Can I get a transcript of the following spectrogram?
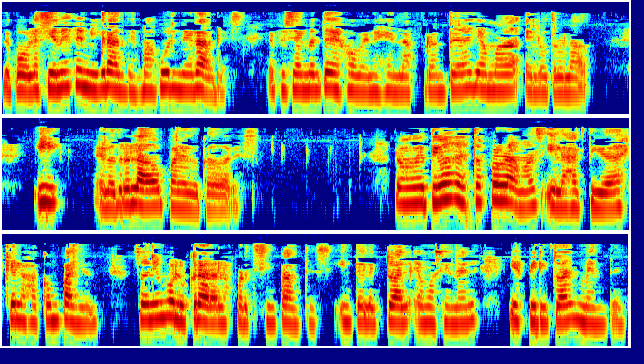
de poblaciones de migrantes más vulnerables, especialmente de jóvenes en la frontera llamada el otro lado, y el otro lado para educadores. Los objetivos de estos programas y las actividades que los acompañan son involucrar a los participantes intelectual, emocional y espiritualmente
